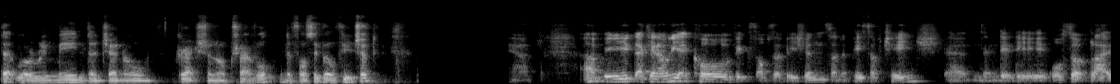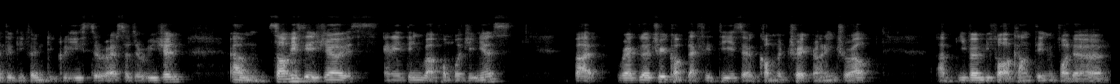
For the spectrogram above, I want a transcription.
that will remain the general direction of travel in the foreseeable future. I can only echo Vic's observations on the pace of change, um, and that they also apply to different degrees to the rest of the region. Um, Southeast Asia is anything but homogeneous, but regulatory complexity is a common trait running throughout, um, even before accounting for the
